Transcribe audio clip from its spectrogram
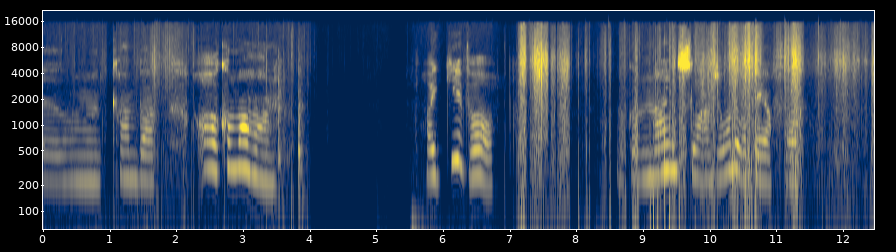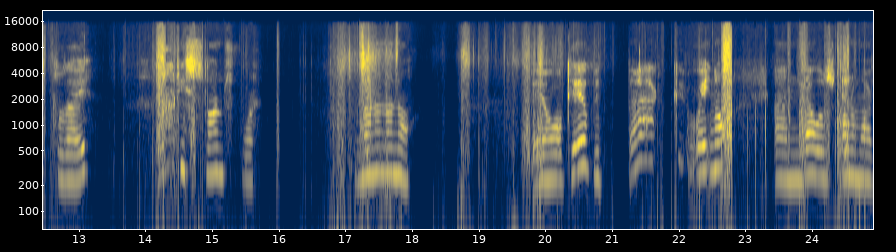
Oh. Come back. Oh, come on. I give up. I've got nine slimes. I wonder what they are for. Play. What are these slimes for? No, no, no, no. Okay, I'll be back right now. And that was end of my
